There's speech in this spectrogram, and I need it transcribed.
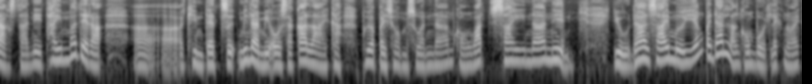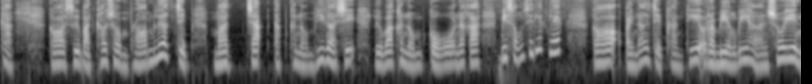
จากสถานีไทมเดระอ่อคินเตสึมินามิโอซาก้าไลค่ะ เพื่อไปชมสวนน้ำของวัดไซนานิม อยู่ด้านซ้ายมือเยังไปด้านหลังของโบสถ์เล็กน้อยค่ะ ก็ซื้อบัตรเข้าชมพร้อมเลือกจิบมาจะกับขนมฮิกาชิ หรือว่าขนมโกนะคะ มีสองชิ้นเล็กๆ ก็ไปนั่งจิบกันที่ระเบียงวิหารโชอิน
